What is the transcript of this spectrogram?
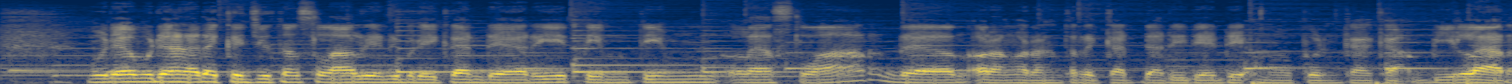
Mudah-mudahan ada kejutan selalu yang diberikan dari tim-tim Leslar Dan orang-orang terdekat dari Dedek maupun kakak Bilar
